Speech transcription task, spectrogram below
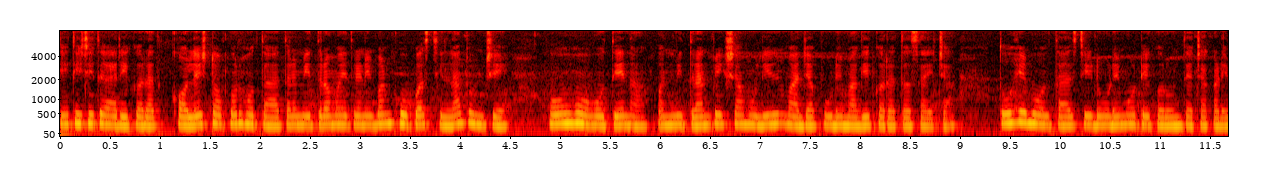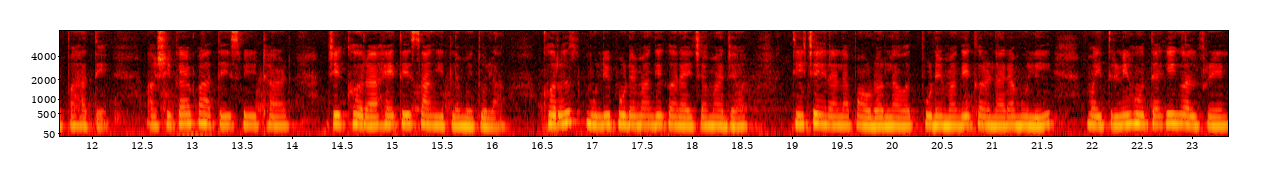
ती तिची तयारी करत. कॉलेज टॉपर होता तर मित्रमैत्रिणी पण खूप असतील ना तुमचे? हो हो होते ना पण मित्रांपेक्षा मुली माझ्या पुढे मागे करत असायच्या. तो हे बोलताच ती डोळे मोठे करून त्याच्याकडे पाहते. अशी काय पाहते स्वीटहार्ट? जे खरं आहे ते सांगितलं मी तुला. खरंच मुली पुढे मागे करायच्या माझ्या? ती चेहऱ्याला पावडर लावत. पुढे मागे करणाऱ्या मुली मैत्रिणी होत्या की गर्लफ्रेंड?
